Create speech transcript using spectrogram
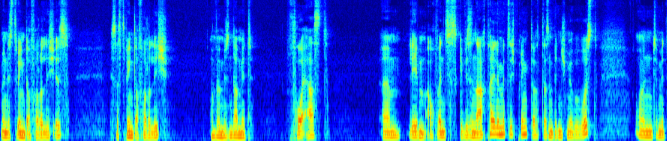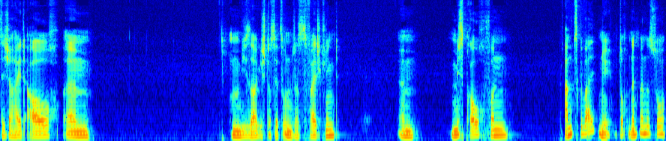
wenn es zwingend erforderlich ist, ist das zwingend erforderlich. Und wir müssen damit vorerst ähm, leben, auch wenn es gewisse Nachteile mit sich bringt, dessen bin ich mir bewusst. Und mit Sicherheit auch, ähm, wie sage ich das jetzt, ohne dass es falsch klingt, ähm, Missbrauch von Amtsgewalt? Nee, doch, nennt man das so?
